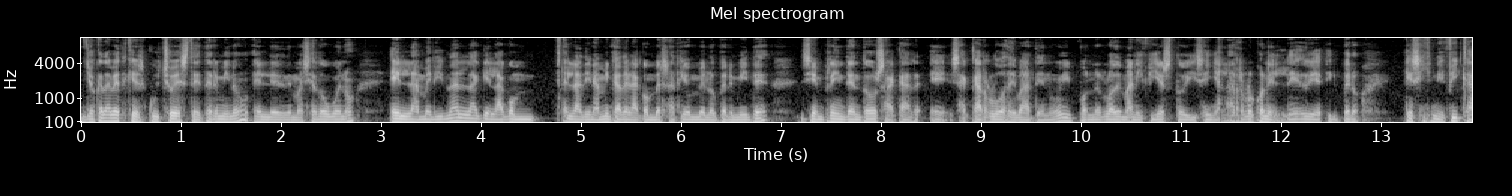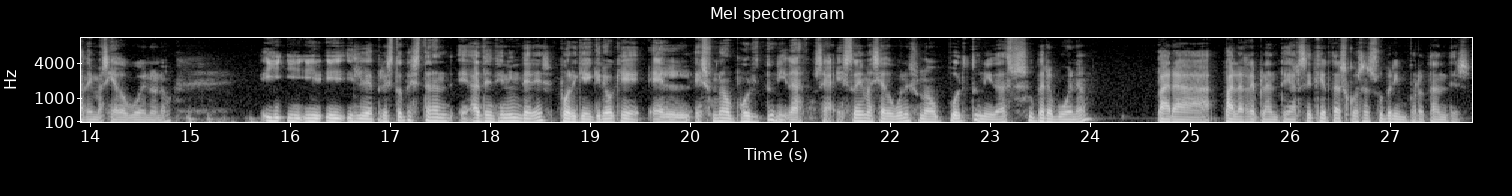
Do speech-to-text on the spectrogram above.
Yo cada vez que escucho este término, el de demasiado bueno, en la medida en la que la, la dinámica de la conversación me lo permite, siempre intento sacar, eh, sacarlo a debate, ¿no? Y ponerlo de manifiesto y señalarlo con el dedo y decir, pero, ¿qué significa demasiado bueno, no? Y, y, y, le presto atención e interés porque creo que el, es una oportunidad. O sea, esto demasiado bueno es una oportunidad súper buena para, para replantearse ciertas cosas súper importantes.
